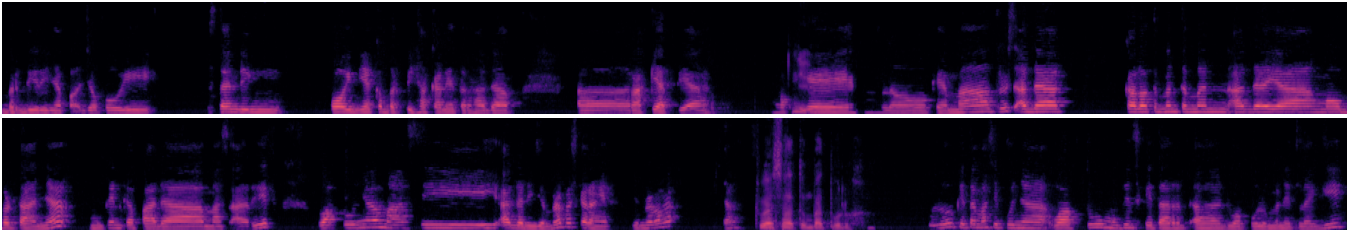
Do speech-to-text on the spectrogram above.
berdirinya Pak Jokowi, standing poinnya keberpihakannya terhadap uh, rakyat ya. Oke, okay. Iya. yeah. halo Kemal. Terus ada kalau teman-teman ada yang mau bertanya, mungkin kepada Mas Arief, waktunya masih ada di jam berapa sekarang ya? Jam berapa kak? Ya. 21.40. Dulu kita masih punya waktu mungkin sekitar eh, uh, 20 menit lagi.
